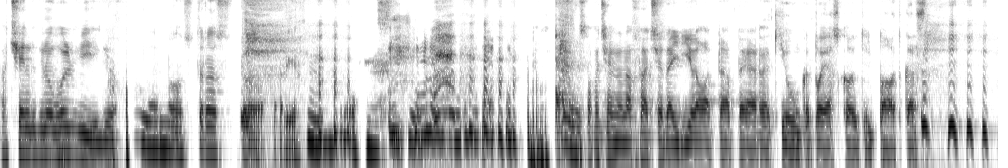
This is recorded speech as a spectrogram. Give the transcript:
accendo di nuovo il video. La nostra storia. Sto facendo una faccia da idiota per chiunque poi ascolti il podcast.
